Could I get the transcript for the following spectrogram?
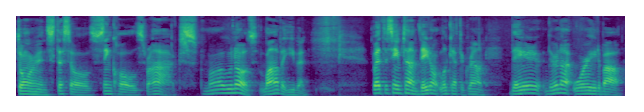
thorns, thistles, sinkholes, rocks, well, who knows, lava even. But at the same time, they don't look at the ground. They're they're not worried about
